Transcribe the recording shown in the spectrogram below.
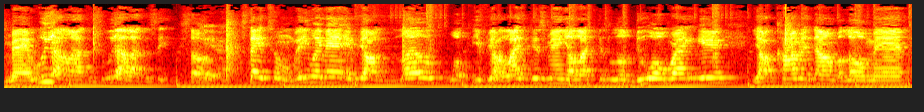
man, we got a lot to we got a lot to see. So Yeah. stay tuned. But anyway, man, if y'all love, what if y'all like this, man, y'all like this little duo right here, y'all comment down below, man.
